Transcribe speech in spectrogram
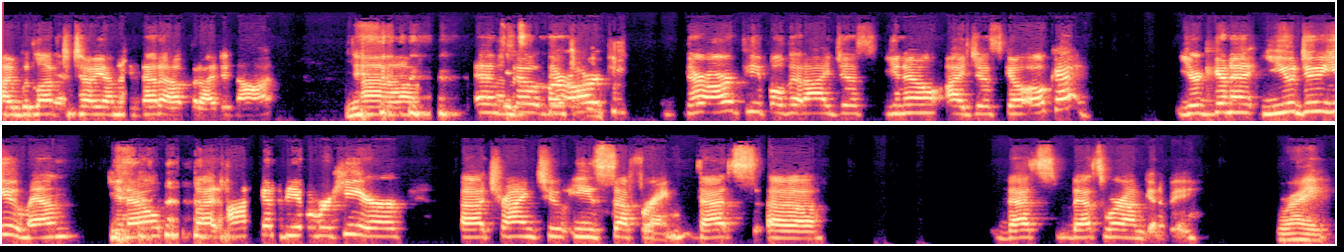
I would love yeah. to tell you I made that up, but I did not. Um, and so there are there are people that I just, you know, I just go, okay, you're gonna, you do you, man, you know, but I'm gonna be over here uh, trying to ease suffering. That's uh, that's that's where I'm going to be. Right.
